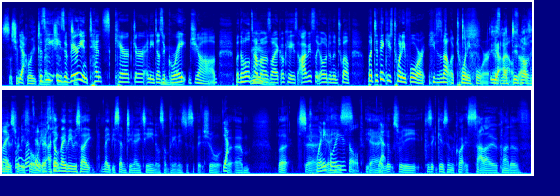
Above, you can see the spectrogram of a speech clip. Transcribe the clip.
Such a yeah. great Because he, he's a very intense character and he does a mm. great job. But the whole time mm. I was mm. like, okay, he's obviously older than 12. But to think he's 24, he does not look 24. Yeah, well. I did so not I think like, he was 24. yeah, I thought maybe he was like maybe 17, 18 or something and he's just a bit short. Yeah. But, um, but uh, 24 yeah, years old. Yeah, yeah, it looks really because it gives him quite a sallow kind of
